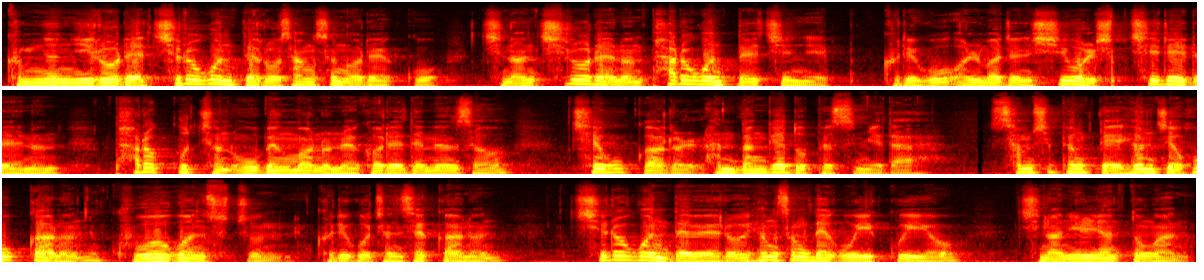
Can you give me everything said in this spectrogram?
금년 1월에 7억 원대로 상승을 했고 지난 7월에는 8억 원대 진입 그리고 얼마 전 10월 17일에는 8억 9천5백만 원에 거래되면서 최고가를 한 단계 높였습니다. 30평대 현재 호가는 9억 원 수준 그리고 전세가는 7억 원 대외로 형성되고 있고요. 지난 1년 동안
